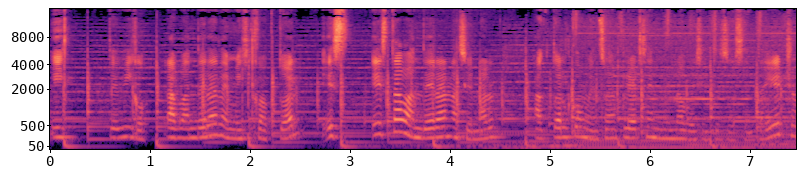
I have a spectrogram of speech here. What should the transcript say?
Y te digo, la bandera de México actual es esta bandera nacional actual comenzó a emplearse en 1968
